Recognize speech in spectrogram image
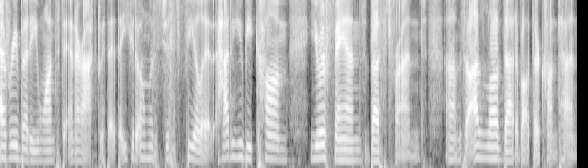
everybody wants to interact with it, that you could almost just feel it? How do you become your fans' best friend? Um, so I love that about their content.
